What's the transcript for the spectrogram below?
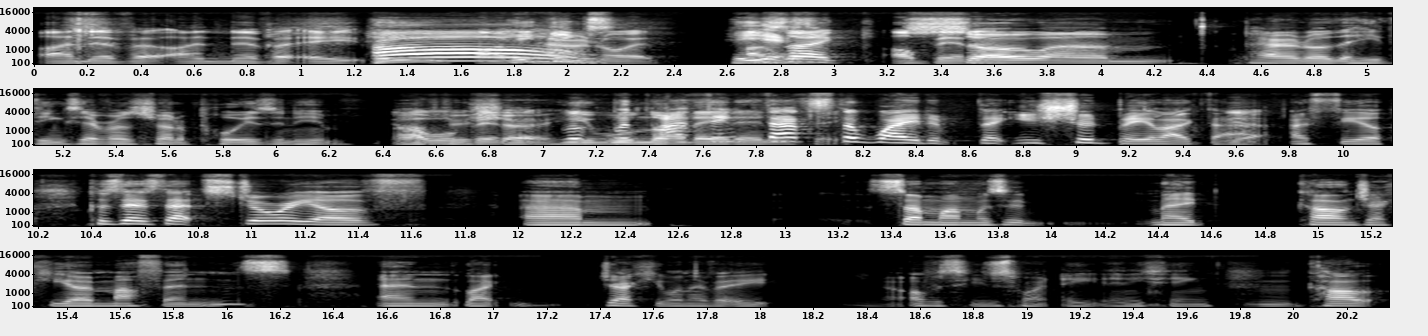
I never. I never eat. Oh. I'm He thinks- paranoid. He's I'll- like I'll so um paranoid that he thinks everyone's trying to poison him I will after a show. it. He But- will but not I eat think anything. that's the way to, that you should be like that. Yeah. I feel because there's that story of um, someone was made Kyle and Jackie O muffins, and like Jackie will never eat. You know, obviously, he just won't eat anything. Mm. Kyle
